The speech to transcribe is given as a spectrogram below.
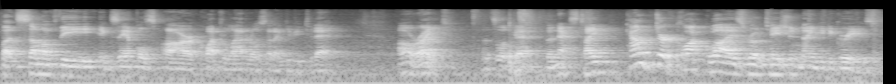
but some of the examples are quadrilaterals that I give you today. All right, let's look at the next type, counterclockwise rotation 90 degrees.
